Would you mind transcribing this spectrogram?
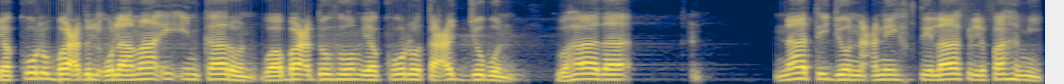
yaqulu ba'dul ulama'i inkarun wa ba'duhum yaqulu ta'ajjubun wa hadha natijun an ikhtilafil fahmi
